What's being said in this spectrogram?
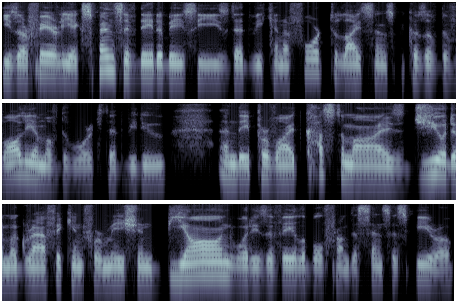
These are fairly expensive databases that we can afford to license because of the volume of the work that we do. And they provide customized geodemographic information beyond what is available from the Census Bureau.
